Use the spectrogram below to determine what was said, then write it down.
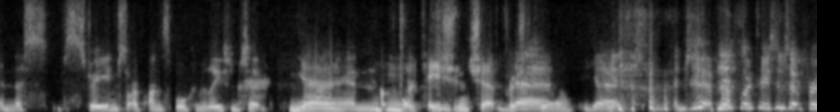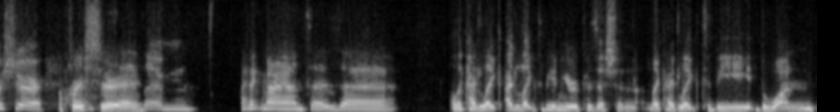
in this strange sort of unspoken relationship Yeah, and um, Mhm. flirtation ship for yeah, sure, yeah, and for flirtation ship for sure. for And sure. says, um, I think Marianne says, uh, like I'd like I'd like to be in your position. Like I'd like to be the one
